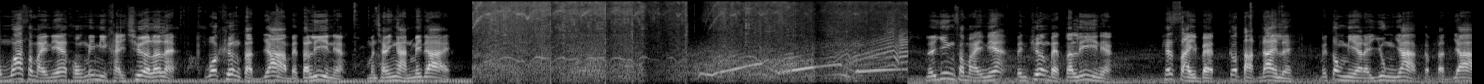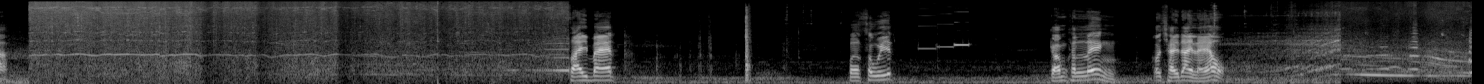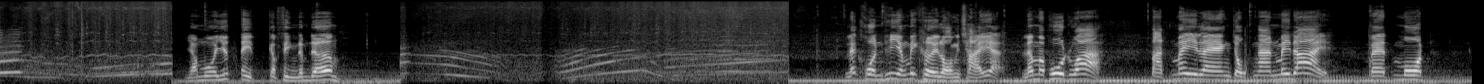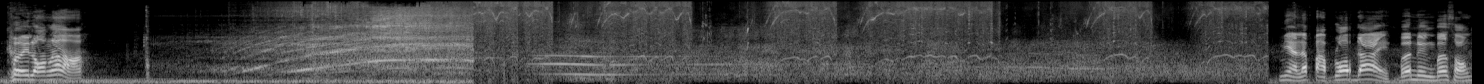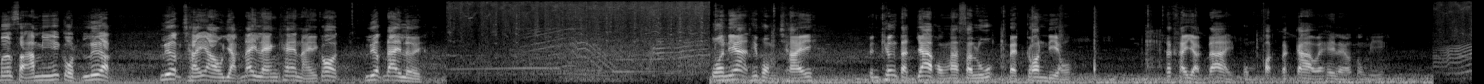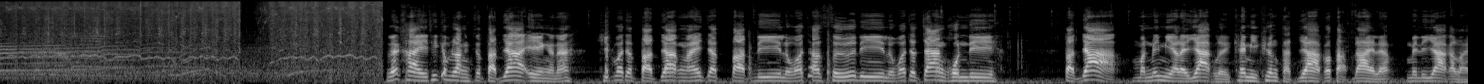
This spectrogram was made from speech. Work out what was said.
ผมว่าสมัยนี้คงไม่มีใครเชื่อแล้วแหละ ว่าเครื่องตัดหญ้าแบตเตอรี่เนี่ยมันใช้งานไม่ได้ แล้วยิ่งสมัยนี้เป็นเครื่องแบตเตอรี่เนี่ยแค่ใส่แบตก็ตัดได้เลย ไม่ต้องมีอะไรยุ่งยากกับตัดหญ้าใส่แบต เปิดสวิตช์กำคันเร่งก็ใช้ได้แล้ว อย่ามัวยึดติดกับสิ่งเดิมๆ และคนที่ยังไม่เคยลองใช้อะ แล้วมาพูดว่า ตัดไม่แรงจบงานไม่ได้ แบตหมด เคยลองแล้วเหรอ เนี่ยแล้วปรับรอบได้ เบอร์หนึ่งเบอร์สองเบอร์สามมีให้กดเลือก เลือกใช้เอาอยากได้แรงแค่ไหนก็เลือกได้เลย ตัวเนี้ยที่ผมใช้เป็นเครื่องตัดหญ้าของมาซารุแบตก้อนเดียว ถ้าใครอยากได้ผมปักตะกร้าไว้ให้แล้วตรงนี้ และใครที่กำลังจะตัดหญ้าเองอะนะคิดว่าจะตัดยากไหมจะตัดดีหรือว่าจะซื้อดีหรือว่าจะจ้างคนดี ตัดหญ้ามันไม่มีอะไรยากเลย แค่มีเครื่องตัดหญ้าก็ตัดได้แล้ว ไม่ได้ยากอะไร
